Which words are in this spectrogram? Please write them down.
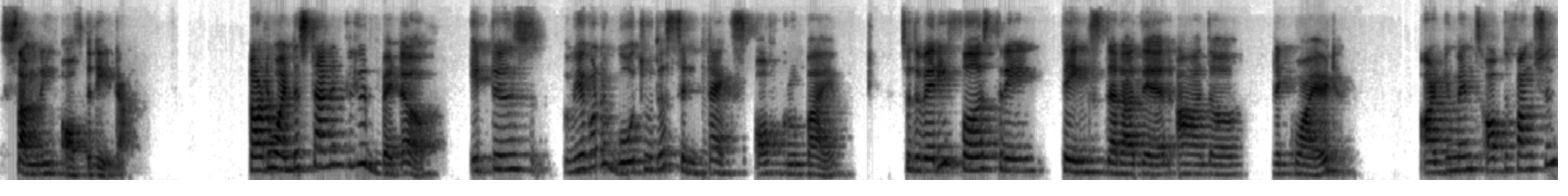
summary of the data. Now, to understand it a little better, it is we are going to go through the syntax of group by. So the very first three things that are there are the required arguments of the function.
